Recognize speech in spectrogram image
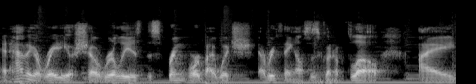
and having a radio show really is the springboard by which everything else is going to flow. I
